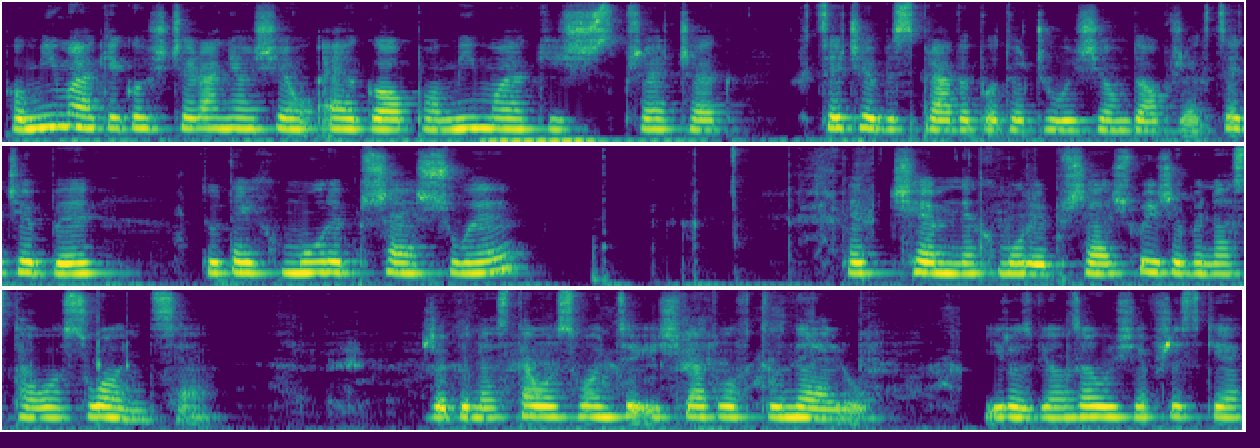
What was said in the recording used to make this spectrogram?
Pomimo jakiegoś ścierania się ego, pomimo jakichś sprzeczek, chcecie, by sprawy potoczyły się dobrze. Chcecie, by tutaj chmury przeszły, te ciemne chmury przeszły i żeby nastało słońce żeby nastało słońce i światło w tunelu i rozwiązały się wszystkie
